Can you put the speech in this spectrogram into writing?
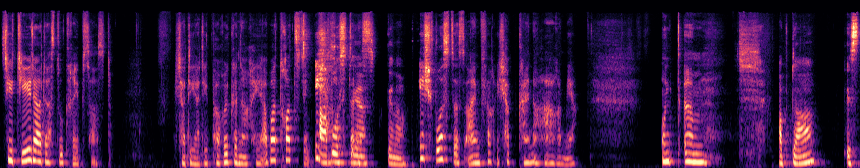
sieht jeder, dass du Krebs hast. Ich hatte ja die Perücke nachher, aber trotzdem, ich ach, wusste ja, es. Genau. Ich wusste es einfach, ich habe keine Haare mehr. Und ähm, ab da ist,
